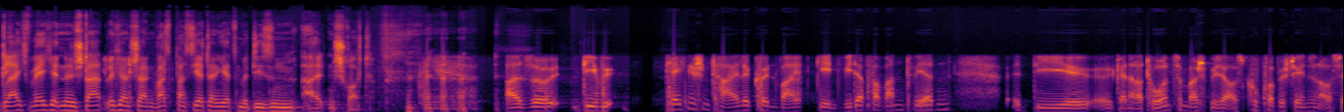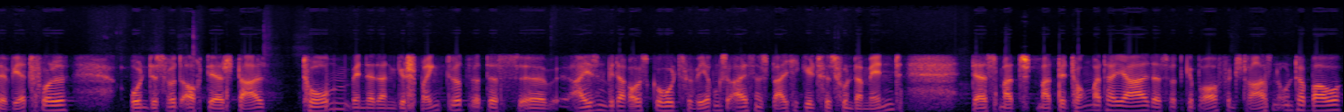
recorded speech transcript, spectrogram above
gleich welche in den Startlöchern schlagen, was passiert denn jetzt mit diesem alten Schrott? also die technischen Teile können weitgehend wiederverwandt werden. Die äh, Generatoren zum Beispiel, die aus Kupfer bestehen, sind auch sehr wertvoll. Und es wird auch der Stahl Turm, wenn der dann gesprengt wird, wird das äh, Eisen wieder rausgeholt, das Bewährungseisen. Das gleiche gilt fürs Fundament. Das Matt-Betonmaterial, das wird gebraucht für den Straßenunterbau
